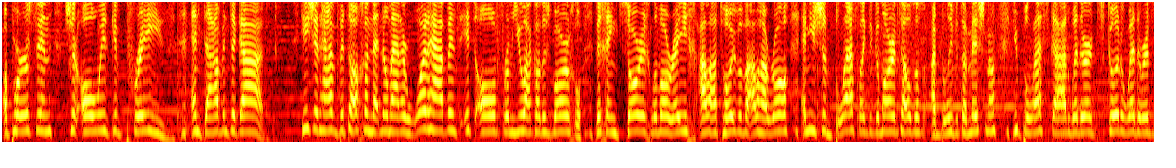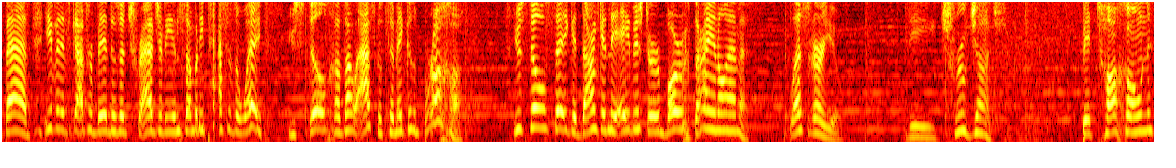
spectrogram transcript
A person should always give praise and daven to God. He should have bitachon that no matter what happens, it's all from you, Hakadosh Baruch Hu. And you should bless, like the Gemara tells us. I believe it's a Mishnah. You bless God whether it's good or whether it's bad. Even if God forbid there's a tragedy and somebody passes away, you still Chazal ask us to make us bracha. You still say Gedanken the Abishter Baruch Dayan Oemes. Blessed are you, the true judge. Bitachon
